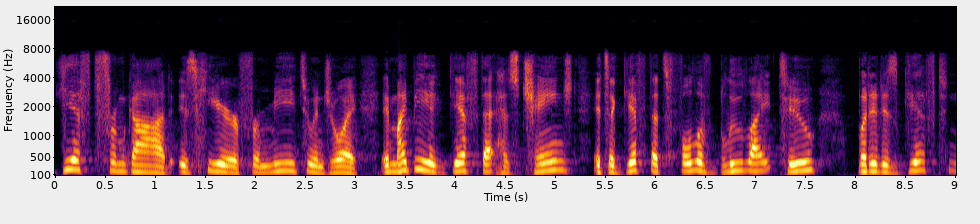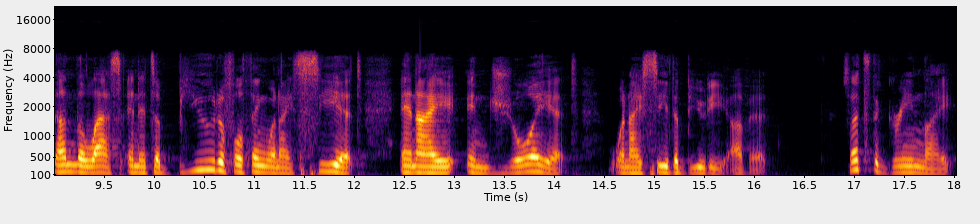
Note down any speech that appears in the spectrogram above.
gift from God is here for me to enjoy. It might be a gift that has changed. It's a gift that's full of blue light too, but it is gift nonetheless. And it's a beautiful thing when I see it and I enjoy it when I see the beauty of it. So that's the green light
